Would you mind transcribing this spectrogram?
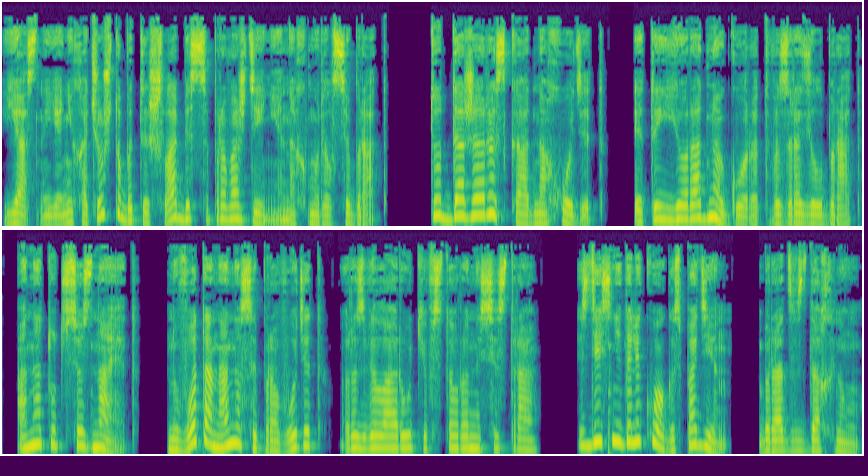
«Ясно, я не хочу, чтобы ты шла без сопровождения», – нахмурился брат. Тут даже рыска одна ходит. Это ее родной город, возразил брат. Она тут все знает. Ну вот она нас и проводит, развела руки в стороны сестра. Здесь недалеко, господин. Брат вздохнул.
